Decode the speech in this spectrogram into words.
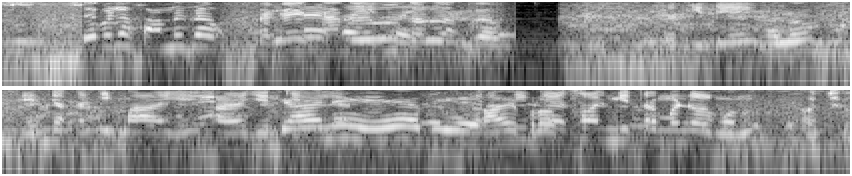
ते बेटा सामने जाओ तर तिथे त्यांच्यासाठी मा हे आयोजन केलेलं आहे. संदीप जयस्वाल मित्र मंडळ म्हणून. अच्छा.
